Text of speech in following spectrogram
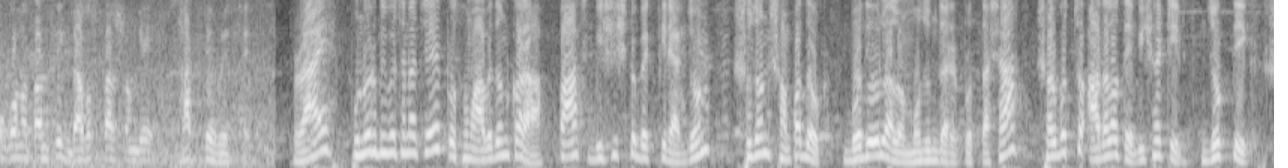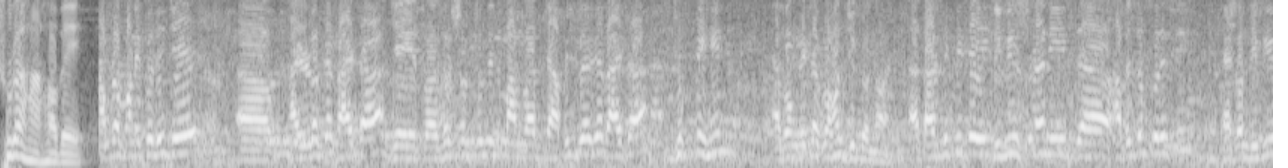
অগণতান্ত্রিক ব্যবস্থার সঙ্গে থাকতে হয়েছে। রায় পুনর্বিবেচনা চেয়ে প্রথম আবেদন করা পাঁচ বিশিষ্ট ব্যক্তির একজন সুজন সম্পাদক বদিউল আলম মজুমদারের প্রত্যাশা সর্বোচ্চ আদালতে বিষয়টির যৌক্তিক সুরাহা হবে। আমরা মনে করি যে হাইড্রোকের রায়টা যে ত্রয়োদশ সংশোধনী মামলার যে আপিল বিভাগের রায়টা যুক্তিহীন এবং এটা গ্রহণযোগ্য নয়। তার ভিত্তিতে রিভিউ শুনানি আবেদন করেছি। এখন রিভিউ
